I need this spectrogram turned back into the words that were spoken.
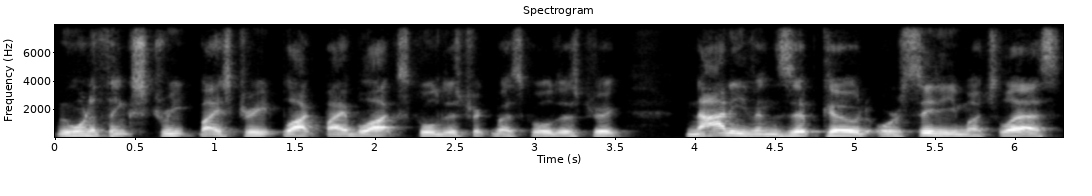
We want to think street by street, block by block, school district by school district, not even zip code or city, much less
